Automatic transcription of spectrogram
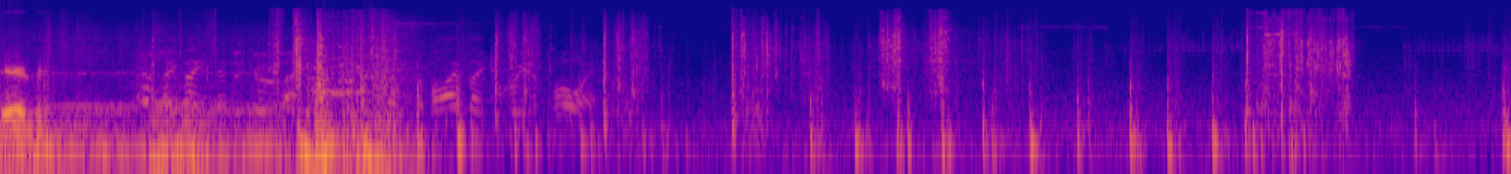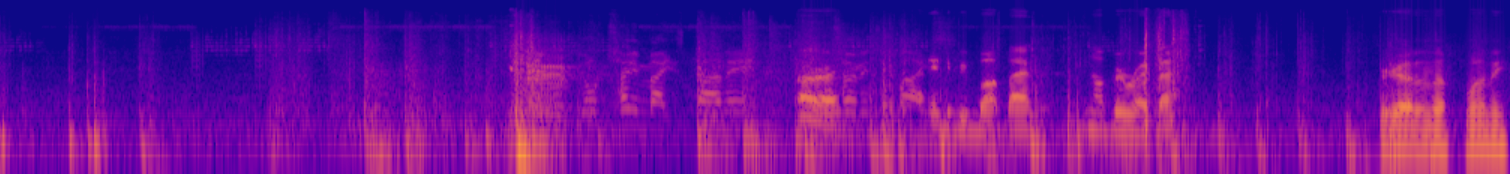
Scared me. Teammates in the gulag. If they survive, they can redeploy. Your teammate's done in. All right. I base. need to be brought back, and I'll be right back. We got enough money.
